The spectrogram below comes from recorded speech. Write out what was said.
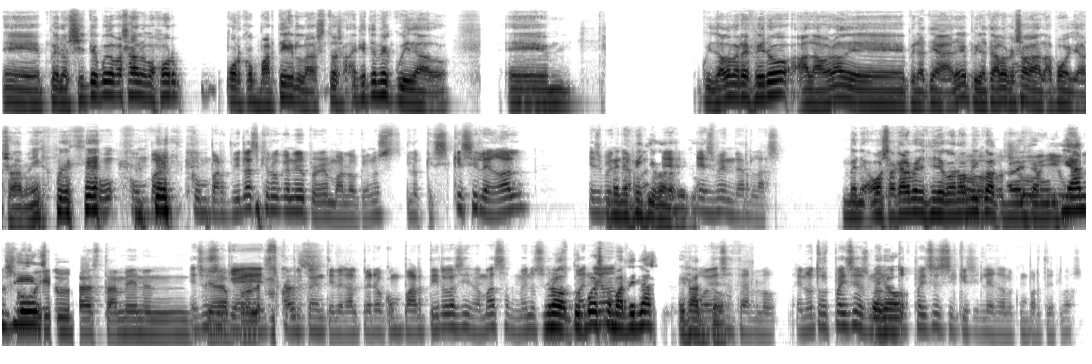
eh, pero sí te puede pasar a lo mejor por compartirlas. Entonces hay que tener cuidado. Eh, cuidado me refiero a la hora de piratear, ¿eh? Piratear lo que salga la polla. O sea, a mí. Com- compar- compartirlas creo que no hay problema. Lo que, no es, lo que sí que es ilegal es, venderla- es- es venderlas. O sacar beneficio económico a través de anunciantes. subirlas también en Eso sí que es completamente ilegal, pero compartirlas y demás, al menos en No, tú puedes España, compartirlas, puedes exacto. hacerlo. En otros países no, Pero- en otros países sí que es ilegal compartirlas.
